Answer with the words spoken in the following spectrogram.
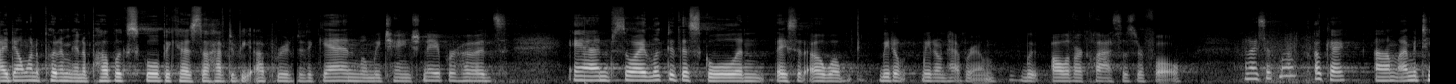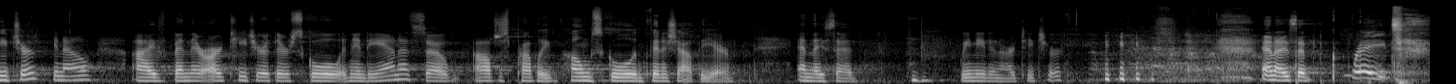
I don't want to put them in a public school because they'll have to be uprooted again when we change neighborhoods. And so I looked at the school and they said, oh, well, we don't, we don't have room. We, all of our classes are full. And I said, well, okay. Um, I'm a teacher, you know. I've been their art teacher at their school in Indiana, so I'll just probably homeschool and finish out the year. And they said, we need an art teacher. and I said, great.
